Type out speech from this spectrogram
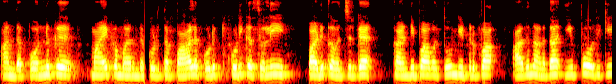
அந்த பொண்ணுக்கு மயக்க மருந்து கொடுத்த பாலை கொடு குடிக்க சொல்லி படுக்க வச்சிருக்கேன். கண்டிப்பா அவ தூங்கிட்டு இருப்பா. அதனால தான் இப்போதைக்கு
